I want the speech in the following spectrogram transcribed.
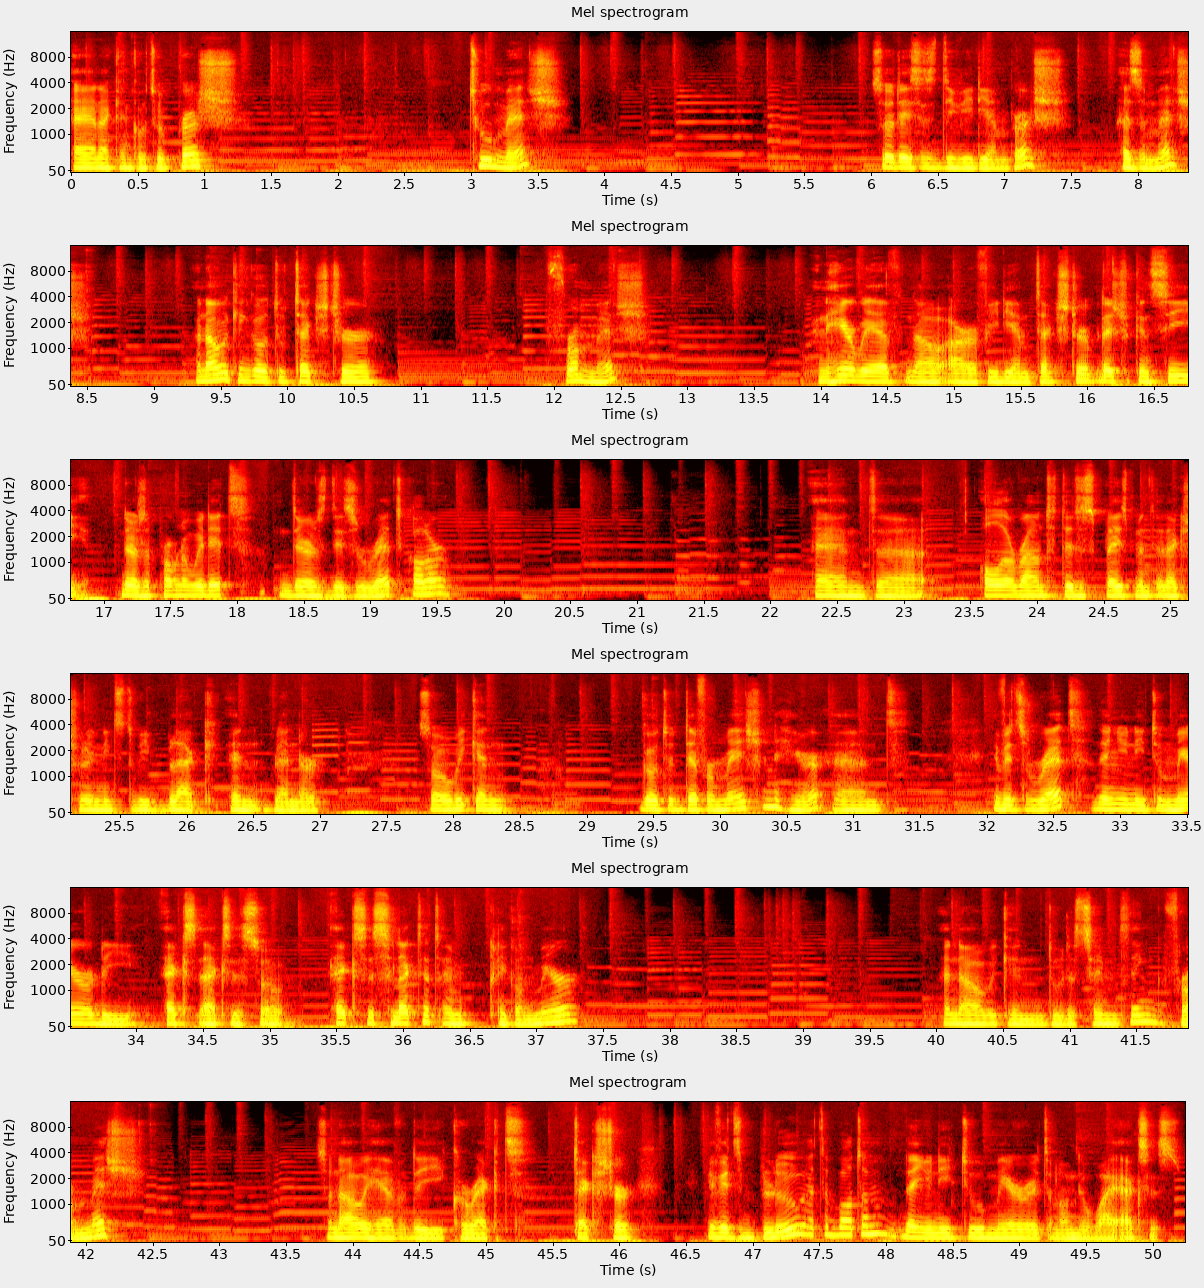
and I can go to brush, to mesh. So this is the VDM brush as a mesh. And now we can go to texture from mesh. And here we have now our VDM texture, but as you can see, there's a problem with it. There's this red color. And uh, all around the displacement, it actually needs to be black in Blender. So we can go to deformation here and if it's red, then you need to mirror the x-axis. So x is selected and click on mirror. And now we can do the same thing from mesh. So now we have the correct texture. If it's blue at the bottom, then you need to mirror it along the y-axis.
